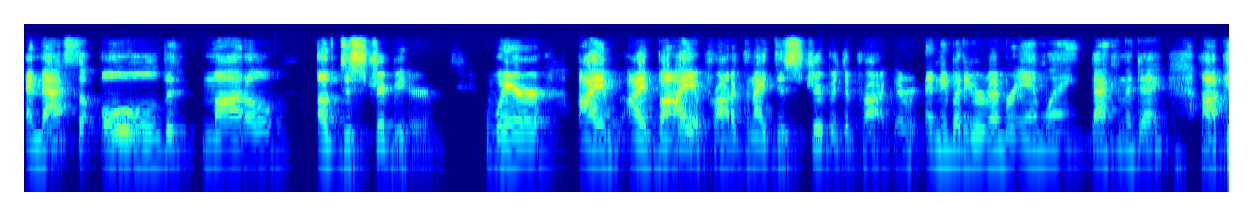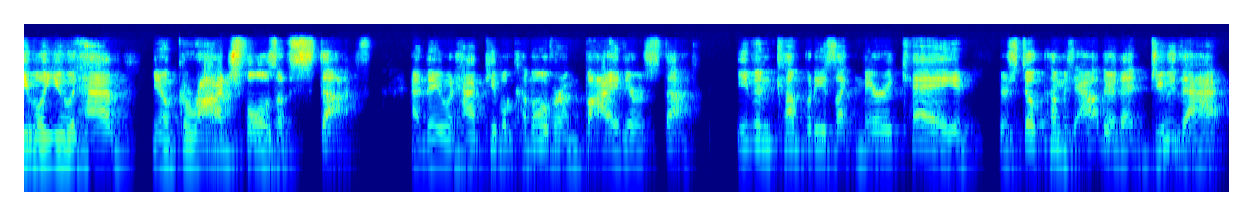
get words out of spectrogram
And that's the old model of distributor where I, I buy a product and I distribute the product. Anybody remember Amway back in the day? Uh, people you would have, you know, garage fulls of stuff and they would have people come over and buy their stuff even companies like Mary Kay, and there's still companies out there that do that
